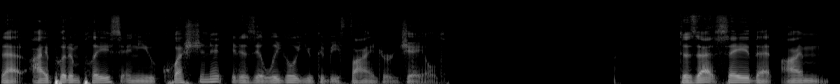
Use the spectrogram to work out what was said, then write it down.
that I put in place and you question it, it is illegal. You could be fined or jailed. Does that say that I'm,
